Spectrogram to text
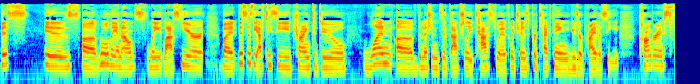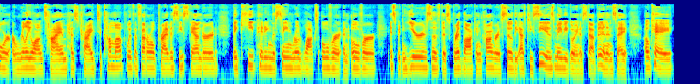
This is a rule they announced late last year, but this is the FTC trying to do one of the missions it's actually tasked with, which is protecting user privacy. Congress, for a really long time, has tried to come up with a federal privacy standard. They keep hitting the same roadblocks over and over. It's been years of this gridlock in Congress. So the FTC is maybe going to step in and say, okay,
